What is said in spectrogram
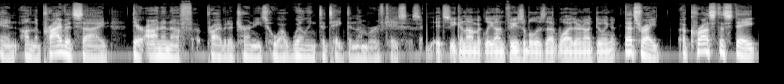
And on the private side, there aren't enough private attorneys who are willing to take the number of cases. It's economically unfeasible. Is that why they're not doing it? That's right. Across the state,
